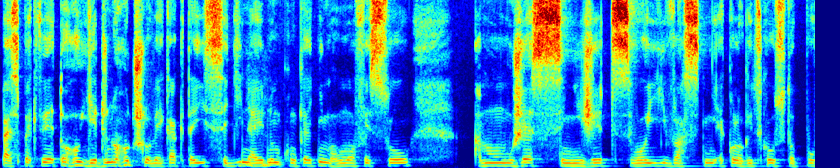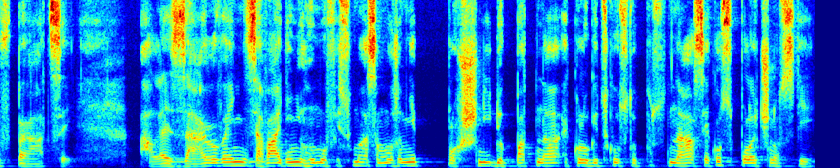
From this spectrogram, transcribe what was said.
perspektivě toho jednoho člověka, který sedí na jednom konkrétním home officeu a může snížit svoji vlastní ekologickou stopu v práci. Ale zároveň zavádění home officeu má samozřejmě plošný dopad na ekologickou stopu nás jako společnosti.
